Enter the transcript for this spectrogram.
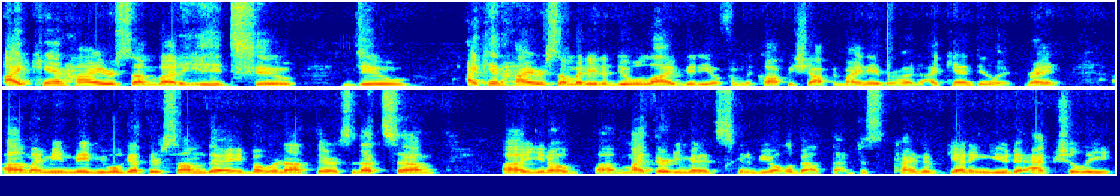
I can't hire somebody to do I can't hire somebody to do a live video from the coffee shop in my neighborhood. I can't do it, right? Um, I mean, maybe we'll get there someday, but we're not there. So that's, um, uh, you know, uh, my 30 minutes is going to be all about that. Just kind of getting you to actually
